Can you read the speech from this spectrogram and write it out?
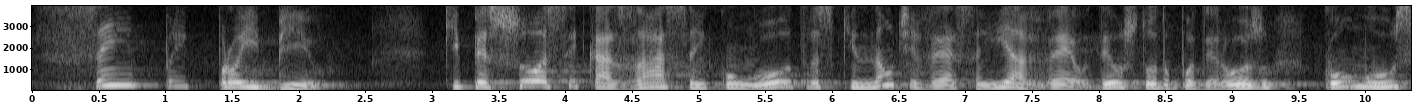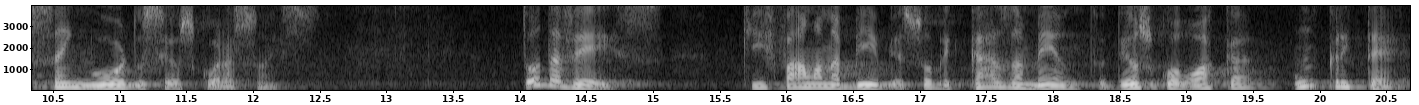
sempre proibiu que pessoas se casassem com outras que não tivessem Yahvé, o Deus Todo-Poderoso, como o Senhor dos seus corações. Toda vez que fala na Bíblia sobre casamento, Deus coloca um critério:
